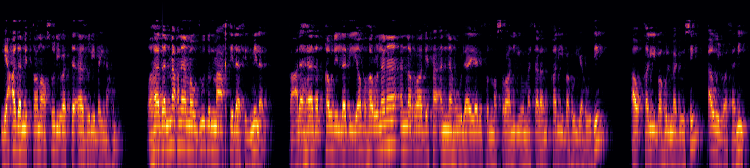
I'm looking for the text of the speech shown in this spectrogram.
لعدم التناصر والتآزر بينهم. وهذا المعنى موجود مع اختلاف الملل. فعلى هذا القول الذي يظهر لنا أن الراجح أنه لا يرث النصراني مثلا قريبه اليهودي أو قريبه المجوسي أو الوثني.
